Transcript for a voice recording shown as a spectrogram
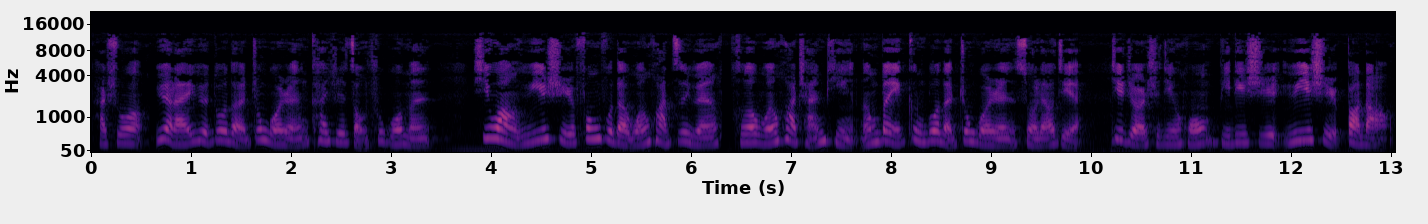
他说，越来越多的中国人开始走出国门，希望于一市丰富的文化资源和文化产品能被更多的中国人所了解。记者史景红，比利时于一市报道。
